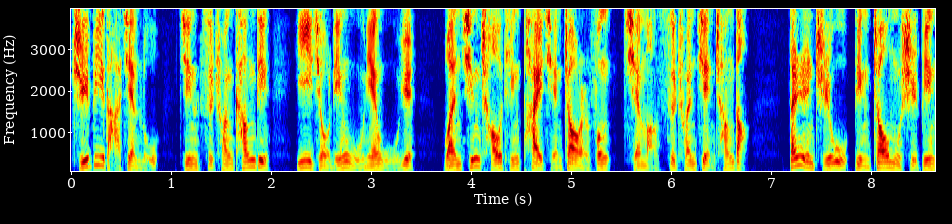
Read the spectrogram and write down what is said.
直逼打建炉（今四川康定）。一九零五年五月。晚清朝廷派遣赵尔丰前往四川建昌道担任职务，并招募士兵，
